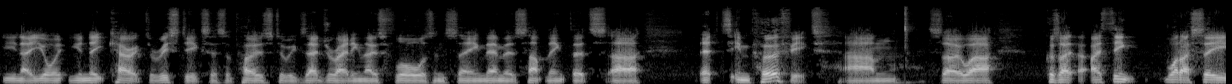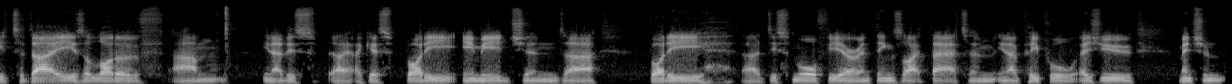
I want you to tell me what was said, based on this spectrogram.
you know your unique characteristics as opposed to exaggerating those flaws and seeing them as something that's uh, that's imperfect. Um, so because uh, I, I think what I see today is a lot of um, you know this uh, I guess body image and uh, body uh, dysmorphia and things like that. And, you know, people, as you mentioned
